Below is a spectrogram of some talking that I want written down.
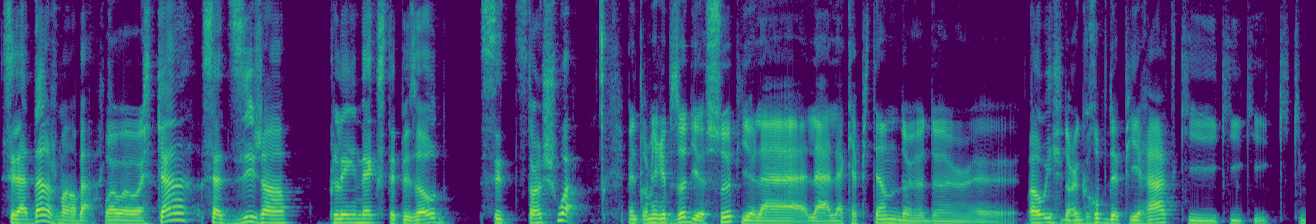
c'est là-dedans, je m'embarque. Ouais, ouais, ouais. Puis quand ça te dit genre play next episode, c'est un choix. Mais le premier épisode, il y a ça, puis il y a la, la, la capitaine d'un euh, Ah oui. groupe de pirates qui, qui, qui, qui,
